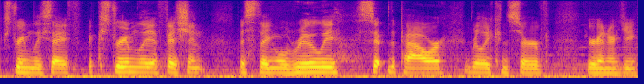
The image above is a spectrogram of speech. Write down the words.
extremely safe, extremely efficient. This thing will really sip the power, really conserve your energy.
